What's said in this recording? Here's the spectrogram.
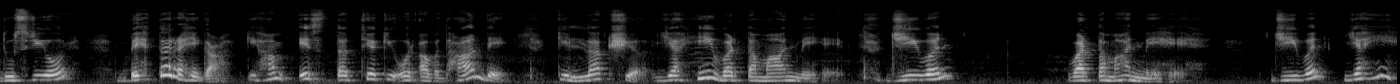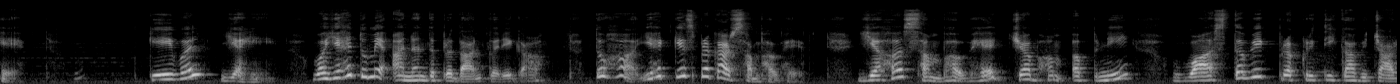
दूसरी ओर, बेहतर रहेगा कि हम इस तथ्य की ओर अवधान दें कि लक्ष्य यही वर्तमान में है। जीवन वर्तमान में है। जीवन यही है। केवल यही। वह यह तुम्हें आनंद प्रदान करेगा। तो हाँ यह किस प्रकार संभव है? यह संभव है जब हम अपनी वास्तविक प्रकृति का विचार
